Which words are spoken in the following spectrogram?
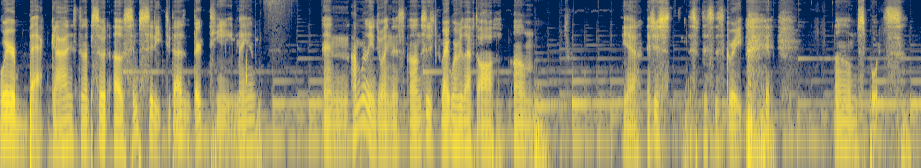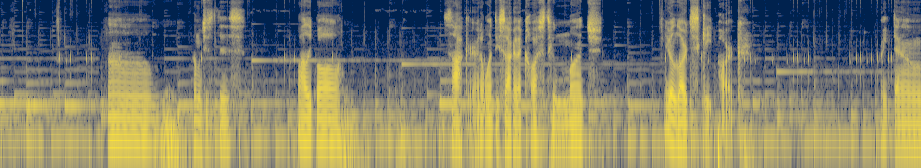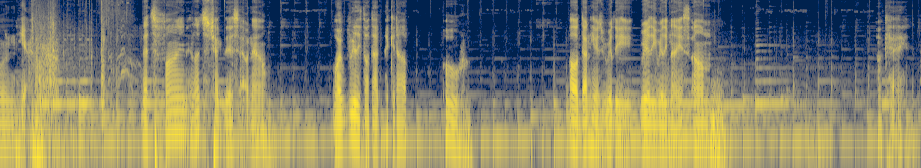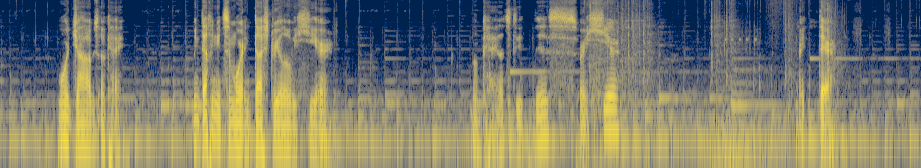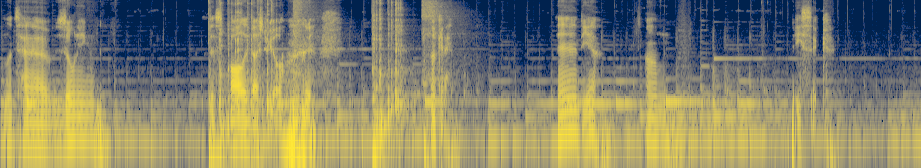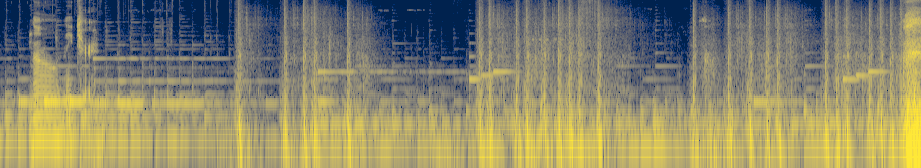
We're back, guys, to an episode of SimCity 2013, man. And I'm really enjoying this. Um, this is right where we left off. Um, yeah, it's just this. This is great. um, sports. Um, how much is this? Volleyball. Soccer. I don't want to do soccer. That costs too much. Maybe a large skate park. Right down here. That's fine. And let's check this out now. Oh, I really thought that'd pick it up. Ooh. Oh, down here is really, really, really nice. Um. Okay. More jobs, okay. We definitely need some more industrial over here. Okay, let's do this right here. Right there. Let's have zoning. This all industrial. okay. And yeah um basic. No nature.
